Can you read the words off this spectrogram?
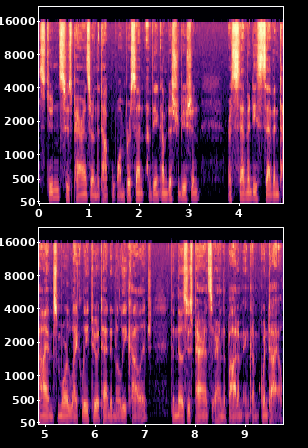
Students whose parents are in the top 1% of the income distribution are 77 times more likely to attend an elite college than those whose parents are in the bottom income quintile.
